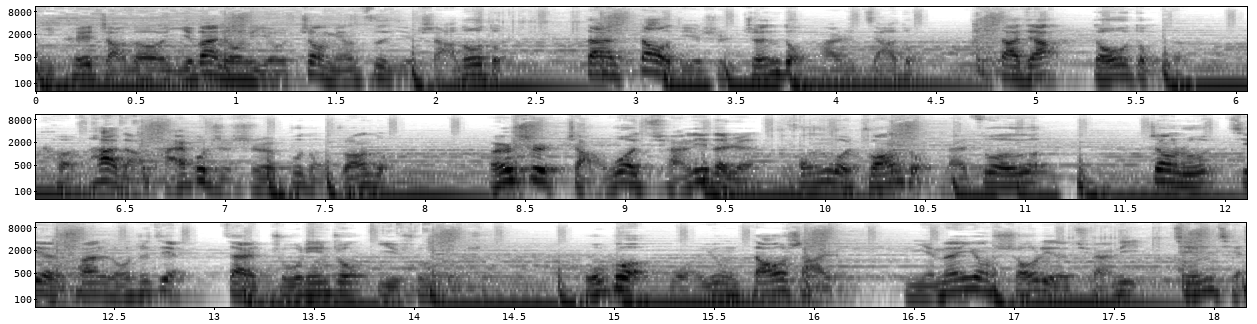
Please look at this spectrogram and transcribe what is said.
你可以找到一万种理由证明自己啥都懂，但到底是真懂还是假懂，大家都懂的。可怕的还不只是不懂装懂，而是掌握权力的人通过装懂来作恶。正如芥川龙之介在《竹林中》一书所说：“不过我用刀杀人，你们用手里的权力、金钱。”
